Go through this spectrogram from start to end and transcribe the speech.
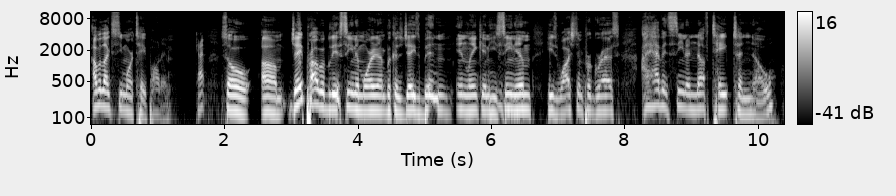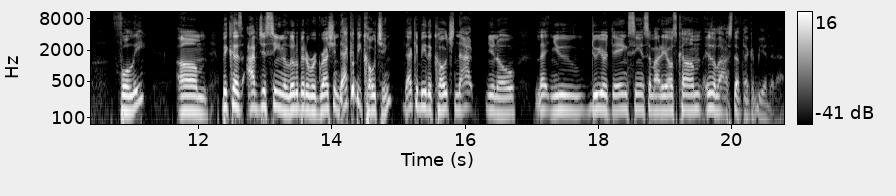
I would like to see more tape on him. Okay. So um, Jay probably has seen him more than because Jay's been in Lincoln. He's seen him. He's watched him progress. I haven't seen enough tape to know fully. Um, because I've just seen a little bit of regression. That could be coaching. That could be the coach not, you know, letting you do your thing, seeing somebody else come. There's a lot of stuff that could be into that.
